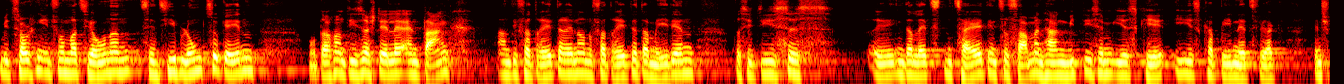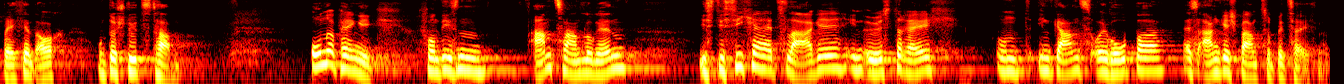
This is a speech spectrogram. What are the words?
mit solchen Informationen sensibel umzugehen. Und auch an dieser Stelle ein Dank an die Vertreterinnen und Vertreter der Medien, dass sie dieses in der letzten Zeit in Zusammenhang mit diesem ISKB-Netzwerk entsprechend auch unterstützt haben. Unabhängig von diesen Amtshandlungen ist die Sicherheitslage in Österreich und in ganz Europa als angespannt zu bezeichnen.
